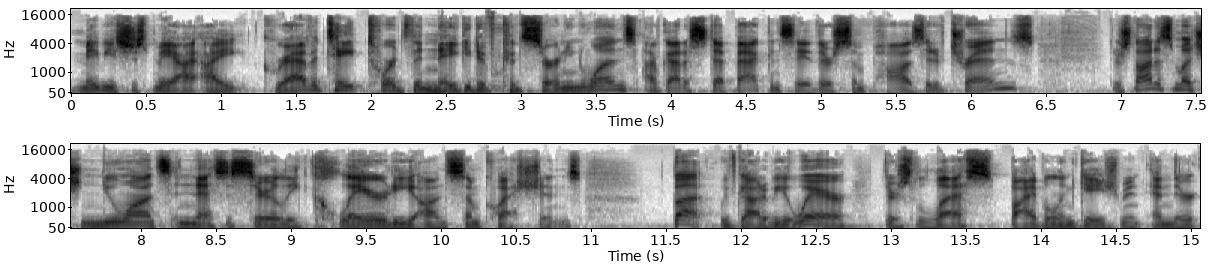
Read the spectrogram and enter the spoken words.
maybe it's just me, I, I gravitate towards the negative, concerning ones. I've got to step back and say there's some positive trends. There's not as much nuance and necessarily clarity on some questions. But we've got to be aware there's less Bible engagement and there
